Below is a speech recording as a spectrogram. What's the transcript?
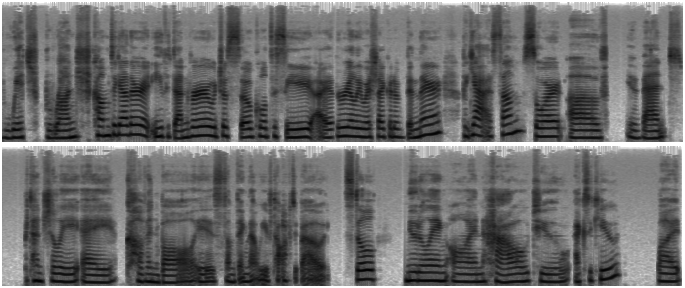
witch brunch come together at ETH Denver, which was so cool to see. I really wish I could have been there. But yeah, some sort of event, potentially a coven ball, is something that we've talked about. Still noodling on how to execute, but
